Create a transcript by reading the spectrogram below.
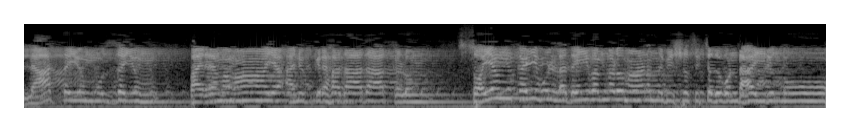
ലാത്തയും മുസ്സയും പരമമായ അനുഗ്രഹദാതാക്കളും സ്വയം കഴിവുള്ള ദൈവങ്ങളുമാണെന്ന് വിശ്വസിച്ചതുകൊണ്ടായിരുന്നു.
